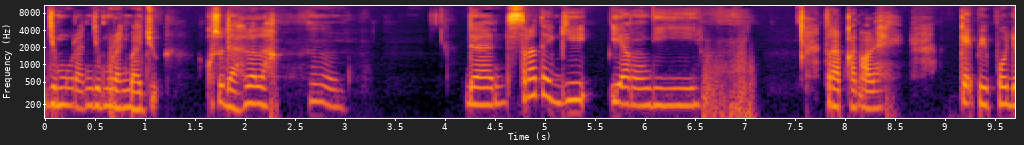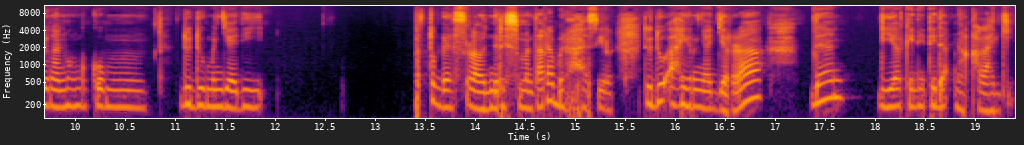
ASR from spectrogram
jemuran jemuran baju. Aku sudah lelah. Hmm. Dan strategi yang diterapkan oleh Kek Pipo dengan menghukum Dudu menjadi petugas laundry sementara berhasil. Dudu akhirnya jerah dan dia kini tidak nakal lagi.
